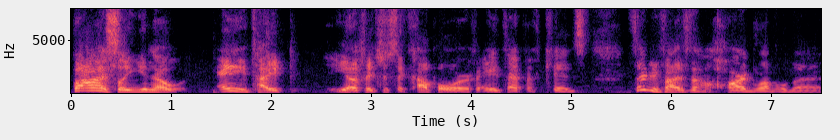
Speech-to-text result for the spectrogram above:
But honestly, you know, any type, you know, if it's just a couple or if any type of kids, thirty-five is not a hard level to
